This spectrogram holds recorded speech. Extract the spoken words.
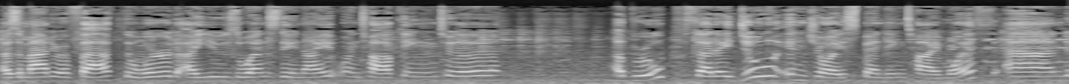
As a matter of fact, the word I used Wednesday night when talking to a group that I do enjoy spending time with, and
